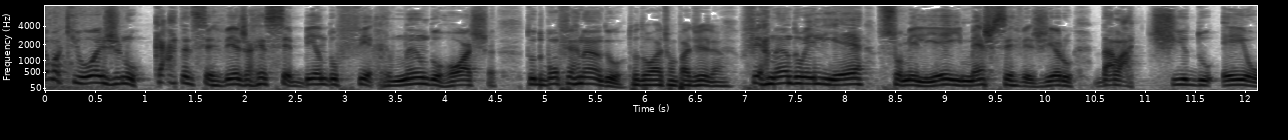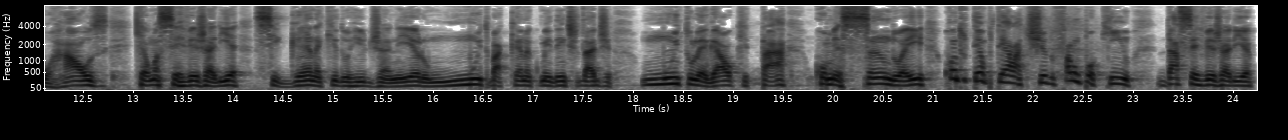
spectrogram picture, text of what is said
Estamos aqui hoje no Carta de Cerveja recebendo o Fernando Rocha. Tudo bom, Fernando? Tudo ótimo, Padilha. Fernando, ele é sommelier e mestre cervejeiro da Latido Ale House, que é uma cervejaria cigana aqui do Rio de Janeiro, muito bacana, com uma identidade muito legal que está começando aí. Quanto tempo tem a Latido? Fala um pouquinho da cervejaria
